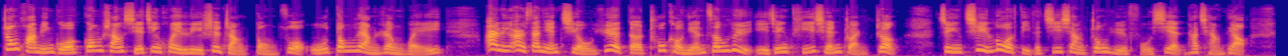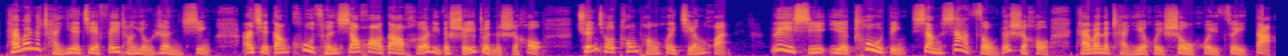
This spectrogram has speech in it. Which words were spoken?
中华民国工商协进会理事长董座吴东亮认为，二零二三年九月的出口年增率已经提前转正，景气落底的迹象终于浮现。他强调，台湾的产业界非常有韧性，而且当库存消耗到合理的水准的时候，全球通膨会减缓，利息也触顶向下走的时候，台湾的产业会受惠最大。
